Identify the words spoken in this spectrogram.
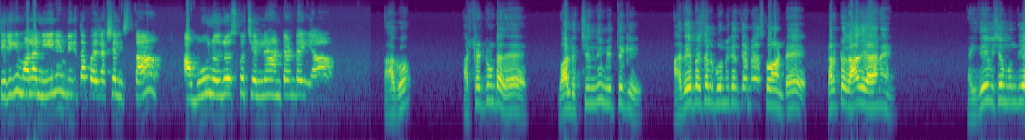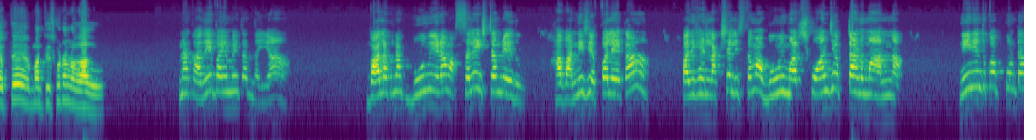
తిరిగి మళ్ళీ నేనే మిగతా పది లక్షలు ఇస్తా ఆ భూమిని వదిలేసుకో చెల్లె అంటాడయ్యా. ఆగో అట్లట్టు ఉంటుందే వాళ్ళు ఇచ్చింది మిత్తికి. అదే పైసలు భూమి కింద జమేసుకో అంటే కరెక్ట్ కాదు కదనే ఇదే విషయం ఉంది చెప్తే మనం తీసుకుంటాం కాదు. నాకు అదే భయం అవుతుందయ్యా వాళ్ళకు నాకు భూమి ఇవ్వడం అస్సలే ఇష్టం లేదు. అవన్నీ చెప్పలేక పదిహేను లక్షలు ఇస్తాం ఆ భూమి మర్చిపో అని చెప్తాడు మా అన్న. నేను ఎందుకు ఒప్పుకుంటా?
